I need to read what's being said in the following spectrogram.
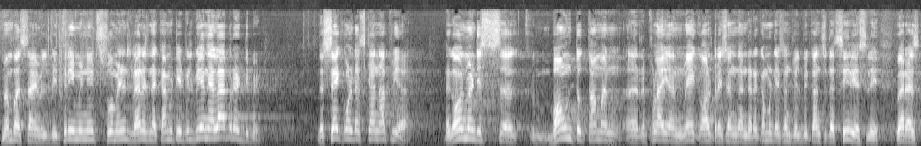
members' time will be three minutes, two minutes, whereas in the committee, it will be an elaborate debate. The stakeholders can appear. The government is uh, bound to come and uh, reply and make alterations, and the recommendations will be considered seriously, whereas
